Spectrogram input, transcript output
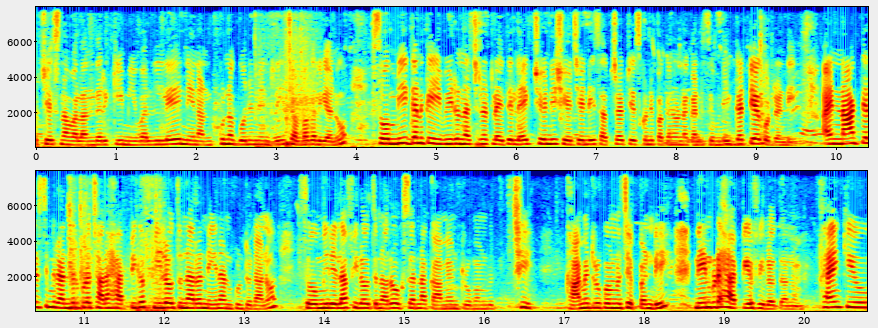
సపోర్ట్ చేసిన వాళ్ళందరికీ మీ వల్లే నేను అనుకున్న గోని నేను రీచ్ అవ్వగలిగాను. సో మీకు కనుక ఈ వీడియో నచ్చినట్లయితే లైక్ చేయండి షేర్ చేయండి సబ్స్క్రైబ్ చేసుకొని పక్కన ఉన్న గంట సింబల్ని గట్టిగా కొట్టండి. అండ్ నాకు తెలిసి మీరు అందరూ కూడా చాలా హ్యాపీగా ఫీల్ అవుతున్నారని నేను అనుకుంటున్నాను. సో మీరు ఎలా ఫీల్ అవుతున్నారో ఒకసారి నా కామెంట్ రూపంలో ఛీ కామెంట్ రూపంలో చెప్పండి. నేను కూడా హ్యాపీగా ఫీల్ అవుతాను. Thank you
